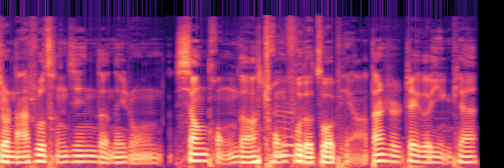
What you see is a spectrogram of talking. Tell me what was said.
就是拿出曾经的那种相同的、重复的作品啊。但是这个影片，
